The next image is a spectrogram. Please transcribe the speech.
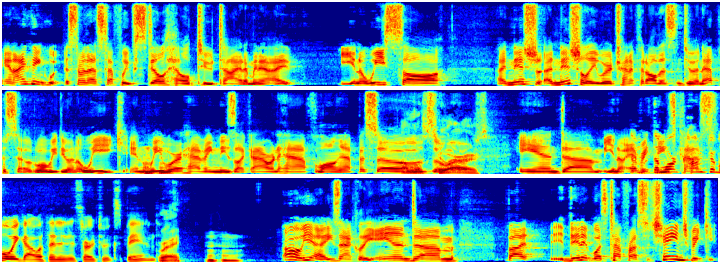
and I think some of that stuff we've still held too tight. I mean, I you know we saw initially initially we were trying to fit all this into an episode. What we do in a week, and we were having these like hour and a half long episodes, Almost two or, hours. And um, you know, the, the more kinda s- comfortable we got with it it started to expand Right. Oh yeah, exactly. And um, but then it was tough for us to change bec-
